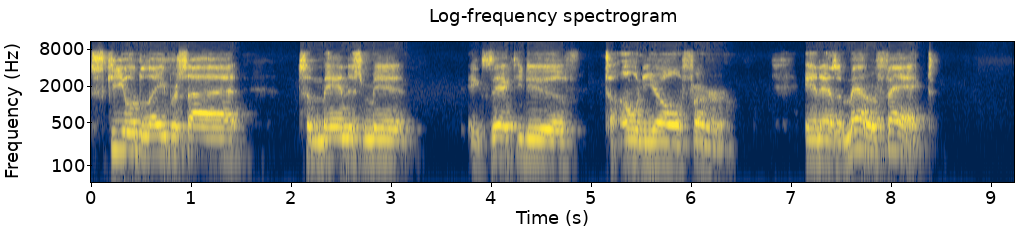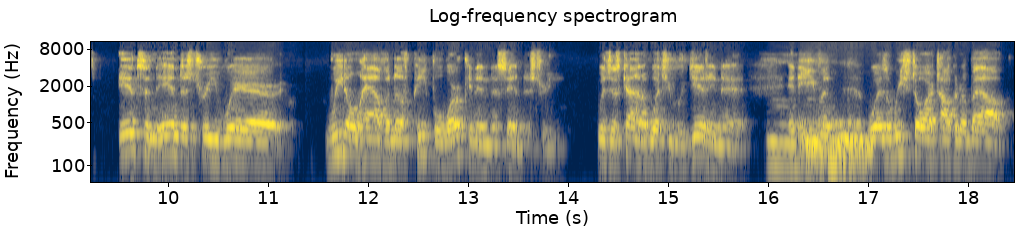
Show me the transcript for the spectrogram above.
skilled labor side to management, executive to owning your own firm. And as a matter of fact, it's an industry where we don't have enough people working in this industry, which is kind of what you were getting at. Mm-hmm. And even whether we start talking about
